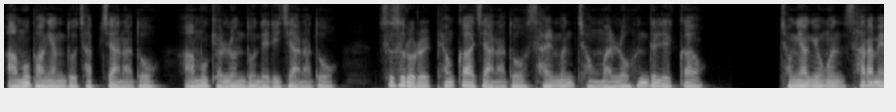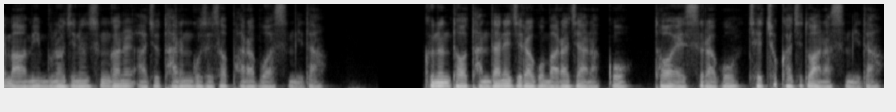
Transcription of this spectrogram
아무 방향도 잡지 않아도 아무 결론도 내리지 않아도 스스로를 평가하지 않아도 삶은 정말로 흔들릴까요? 정약용은 사람의 마음이 무너지는 순간을 아주 다른 곳에서 바라보았습니다. 그는 더 단단해지라고 말하지 않았고 더 애쓰라고 재촉하지도 않았습니다.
